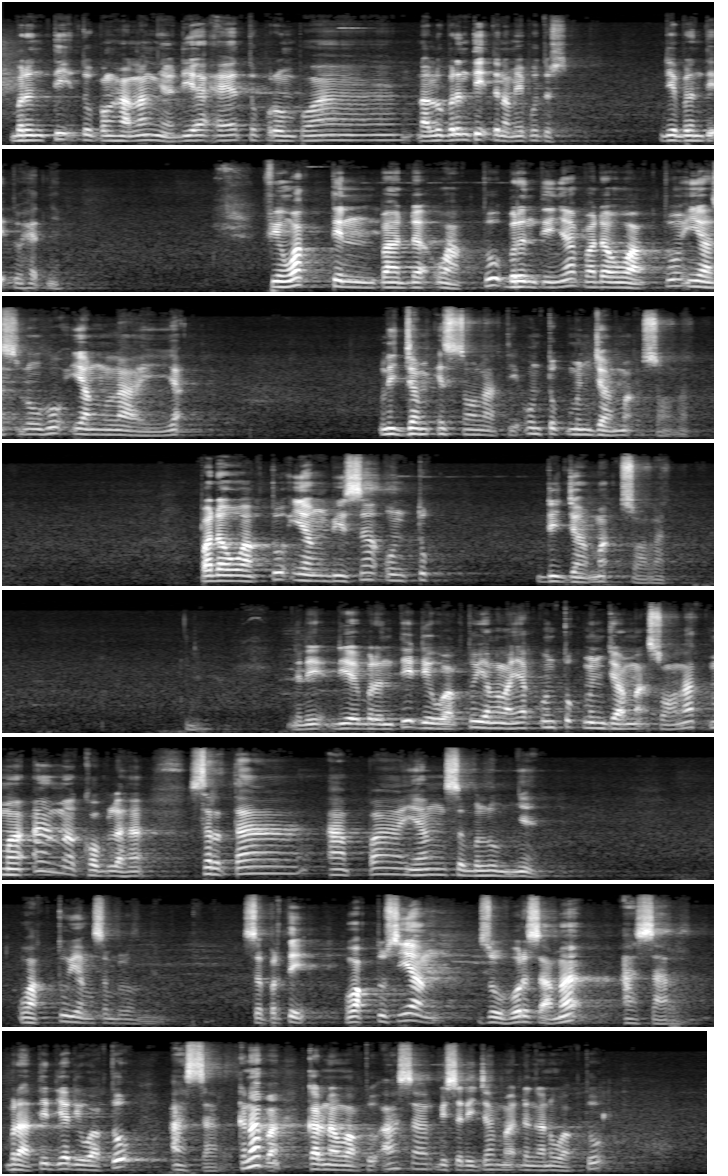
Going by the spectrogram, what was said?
Berhenti itu penghalangnya, dia head itu perempuan, lalu berhenti itu namanya putus. Dia berhenti itu headnya fi waktin pada waktu berhentinya pada waktu yasluhu yang layak. Li jam'is solati untuk menjamak solat pada waktu yang bisa untuk dijamak solat jadi dia berhenti di waktu yang layak untuk menjamak solat ma'ama qoblaha serta apa yang sebelumnya. Waktu yang sebelumnya. Seperti waktu siang zuhur sama asar. Berarti dia di waktu asar. Kenapa? Karena waktu asar bisa dijamak dengan waktu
